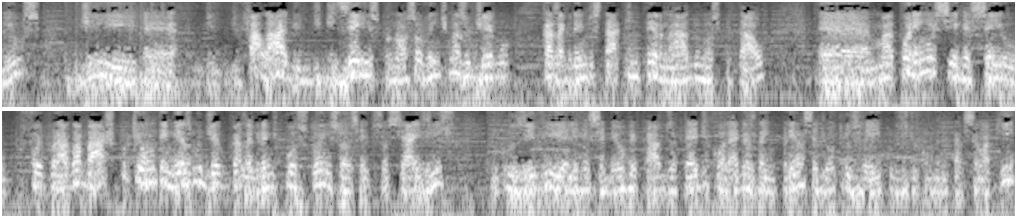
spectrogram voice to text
News de, é, de, de falar, de, de, dizer isso para o nosso ouvinte, mas o Diego Casagrande está internado no hospital. É, mas, porém, esse receio foi por água abaixo, porque ontem mesmo o Diego Casagrande postou em suas redes sociais isso Inclusive, ele recebeu recados até de colegas da imprensa, de outros veículos de comunicação aqui,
